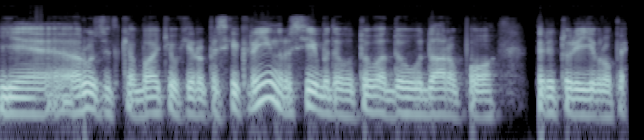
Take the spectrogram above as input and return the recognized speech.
є розвідка багатьох європейських країн, Росія буде готова до удару по території Європи.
